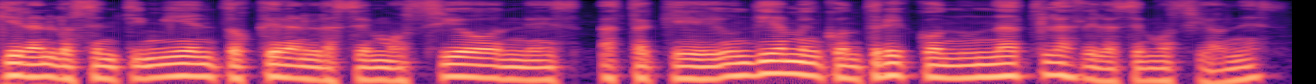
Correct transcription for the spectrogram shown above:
que eran los sentimientos, que eran las emociones, hasta que un día me encontré con un atlas de las emociones.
